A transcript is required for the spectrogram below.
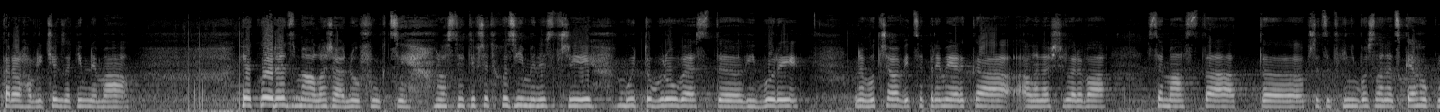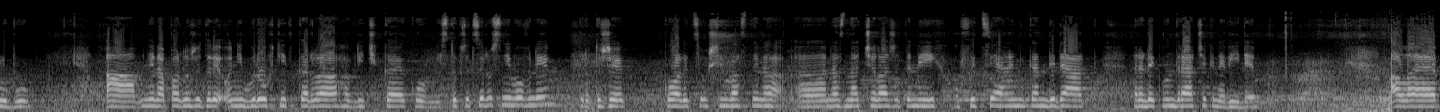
Karel Havlíček zatím nemá jako jeden z mála žádnou funkci. Vlastně ty předchozí ministři buď to budou vést eh, výbory, nebo třeba vicepremiérka Alena Šilerová se má stát eh, předsedkyní poslaneckého klubu. A mě napadlo, že tady oni budou chtít Karla Havlíčka jako místo předsedu sněmovny, protože koalice už jim vlastně na, eh, naznačila, že ten jejich oficiální kandidát Radek Vondráček nevíde. Ale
